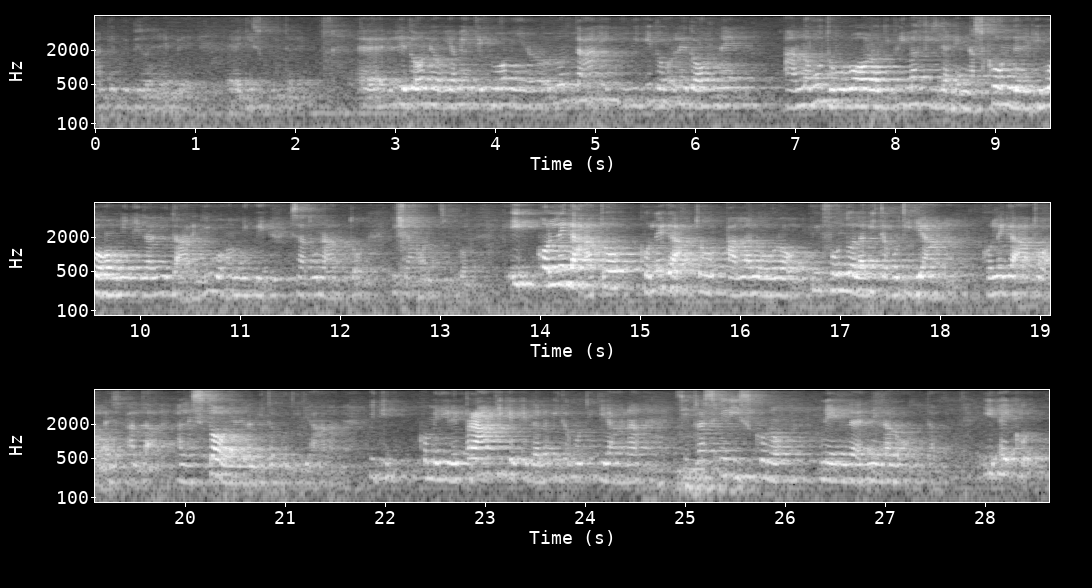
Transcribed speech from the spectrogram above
anche qui bisognerebbe eh, discutere. Eh, le donne ovviamente gli uomini erano lontani, quindi le donne hanno avuto un ruolo di prima fila nel nascondere gli uomini, nell'aiutare gli uomini, qui è stato un atto diciamo antico, e collegato, collegato alla loro, in fondo alla vita quotidiana, collegato alle, alla, alle storie della vita quotidiana. Quindi, come dire, pratiche che dalla vita quotidiana si trasferiscono nel, nella lotta. E, ecco,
